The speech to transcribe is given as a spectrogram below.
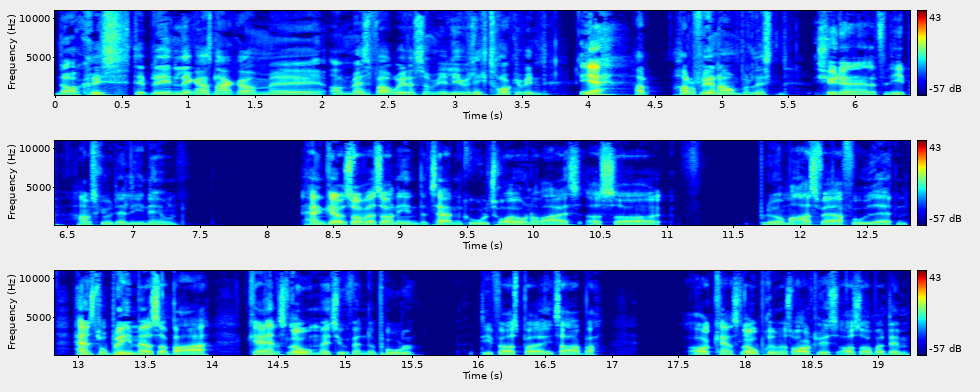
Nå, Chris, det blev en længere snak om, øh, om en masse favoritter, som vi alligevel ikke tror kan vinde. Ja. Har, har du flere navne på listen? Julian Alaphilippe, ham skal vi da lige nævne. Han kan jo så være sådan en, der tager den gule trøje undervejs, og så bliver meget svært at få ud af den. Hans problem er så bare, kan han slå Mathieu van der Poel de første par etaper, og kan han slå Primus Roglic også op af dem.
